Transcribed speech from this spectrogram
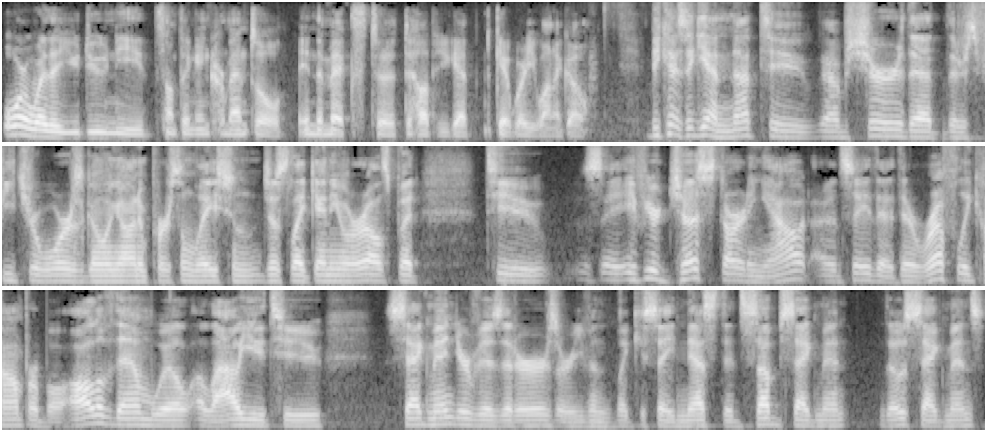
or whether you do need something incremental in the mix to, to help you get, get where you want to go because again, not to, I'm sure that there's feature wars going on in personalization just like anywhere else, but to say if you're just starting out, I would say that they're roughly comparable. All of them will allow you to segment your visitors or even like you say nested sub-segment those segments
